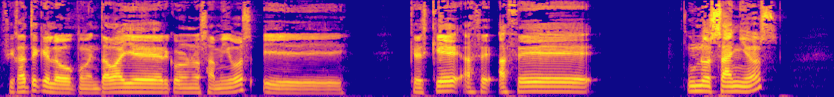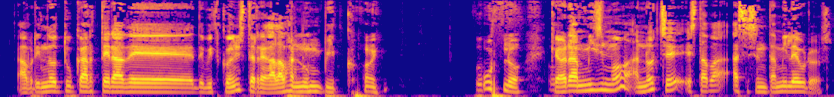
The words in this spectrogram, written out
Fíjate que lo comentaba ayer con unos amigos y que es que hace, hace unos años, abriendo tu cartera de, de bitcoins, te regalaban un bitcoin. Uno, que ahora mismo, anoche, estaba a 60.000 euros.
